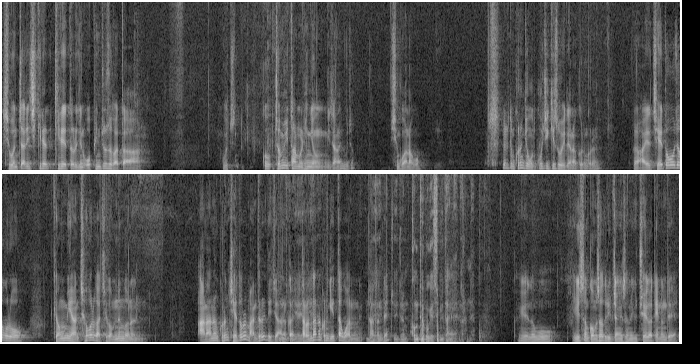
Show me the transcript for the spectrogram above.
10원짜리 길에, 길에 떨어진 5핀 주스 갖다 그, 그 점유이탈물 횡령이잖아요, 그죠? 신고 안 하고. 예를 들면 그런 경우도 굳이 기소해야 되나 그런 거를. 그 아예 제도적으로 경미한 처벌 가치가 없는 거는 안 하는 그런 제도를 만들어야 되지 않을까요? 예, 다른 예. 나라는 그런 게 있다고 하던데. 네, 저희들은 검토해 보겠습니다. 네. 네. 그게 너무 일선 검사들 입장에서는 죄가 되는데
